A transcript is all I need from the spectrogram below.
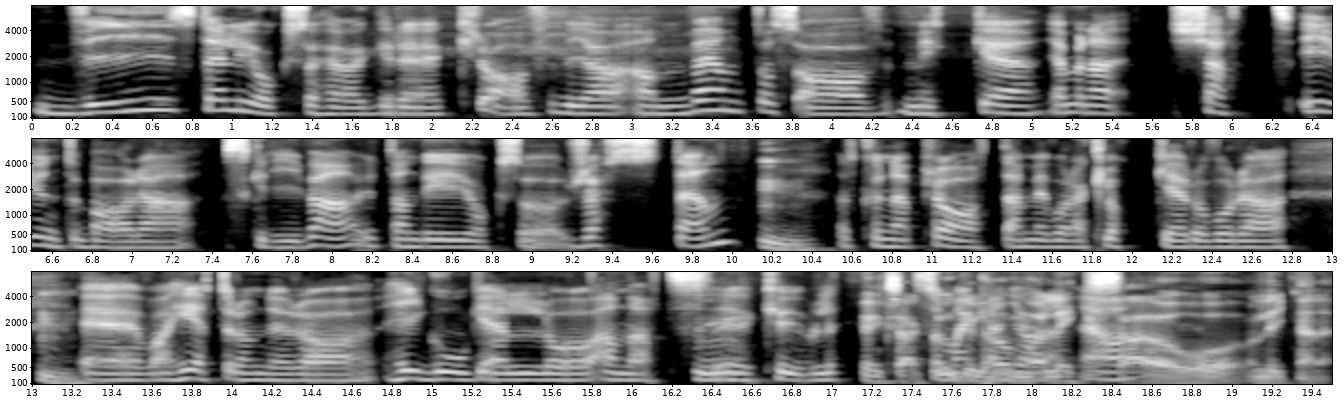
vi ställer ju också högre krav för vi har använt oss av mycket, jag menar chatt är ju inte bara skriva utan det är ju också rösten. Mm. Att kunna prata med våra klockor och våra, mm. eh, vad heter de nu då? Hej Google och annat mm. eh, kul. Exakt, som Google man kan Home, Alexa ja. och liknande.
